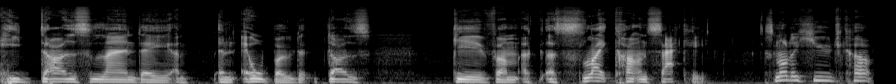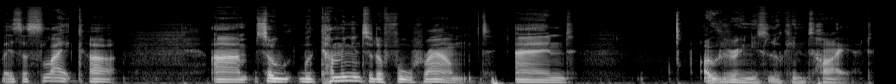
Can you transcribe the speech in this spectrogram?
he does land a, a an elbow that does give um a, a slight cut on Saki. It's not a huge cut, but it's a slight cut. Um, so we're coming into the fourth round, and Overeem is looking tired.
